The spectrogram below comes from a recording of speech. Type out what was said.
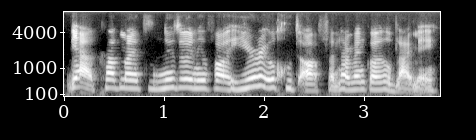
ja, het gaat mij tot nu toe in ieder geval hier heel goed af. En daar ben ik wel heel blij mee.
